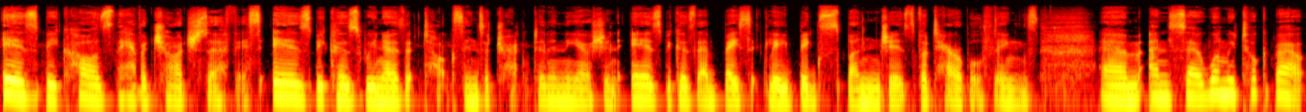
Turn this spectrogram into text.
is because they have a charged surface, is because we know that toxins are trapped in the ocean, is because they're basically big sponges for terrible things. Um, and so, when we talk about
